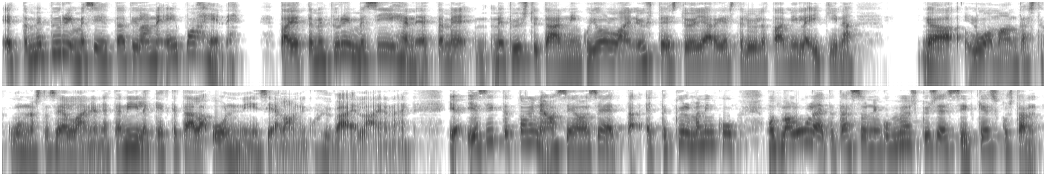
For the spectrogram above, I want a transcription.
että me pyrimme siihen, että tämä tilanne ei pahene. Tai että me pyrimme siihen, että me, me pystytään niin kuin jollain yhteistyöjärjestelyillä tai millä ikinä – ja luomaan tästä kunnasta sellainen, että niille, ketkä täällä on, niin siellä on niin kuin hyvä elää ja näin. Ja, ja sitten toinen asia on se, että, että kyllä mä, niin kuin, mutta mä luulen, että tässä on niin kuin myös kyse siitä keskustan,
